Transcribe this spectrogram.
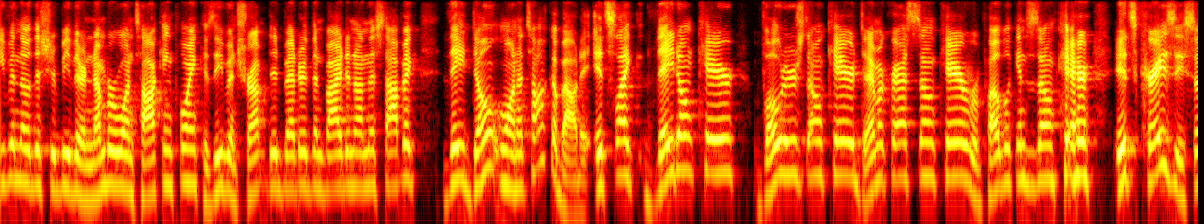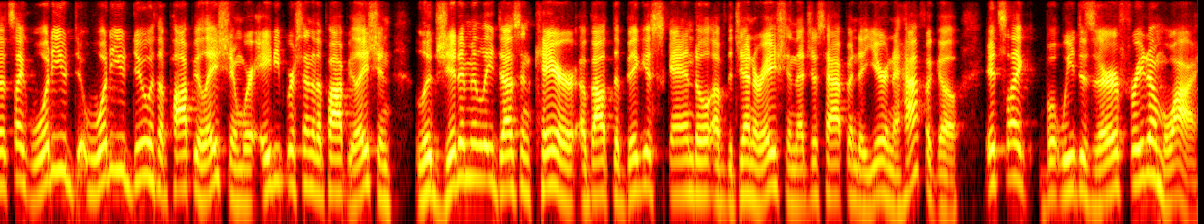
even though this should be their number one talking point, because even Trump did better than Biden on this topic, they don't want to talk about it. It's like they don't care. Voters don't care. Democrats don't care. Republicans don't care. It's crazy. So it's like, what do you do? What do you do with a population where 80% of the population legitimately doesn't care about the biggest scandal of the generation that just happened a year and a half ago? It's like, but we deserve freedom. Why?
